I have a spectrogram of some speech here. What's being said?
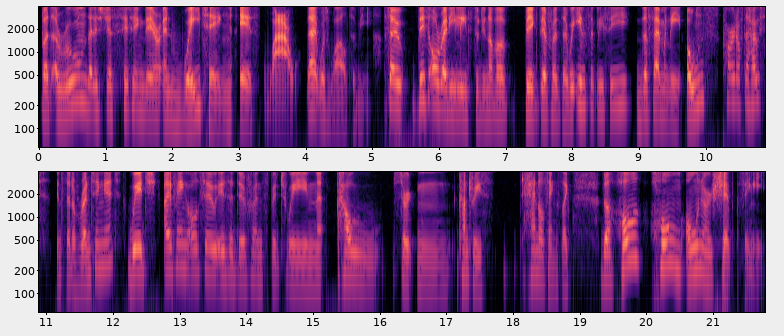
But a room that is just sitting there and waiting is wow. That was wild to me. So, this already leads to another big difference that we instantly see the family owns part of the house instead of renting it which i think also is a difference between how certain countries handle things like the whole home ownership thingy.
